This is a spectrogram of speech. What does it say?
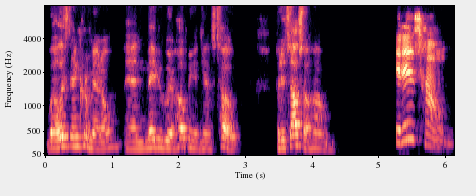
Well, it's incremental, and maybe we're hoping against hope, but it's also home. It is home.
